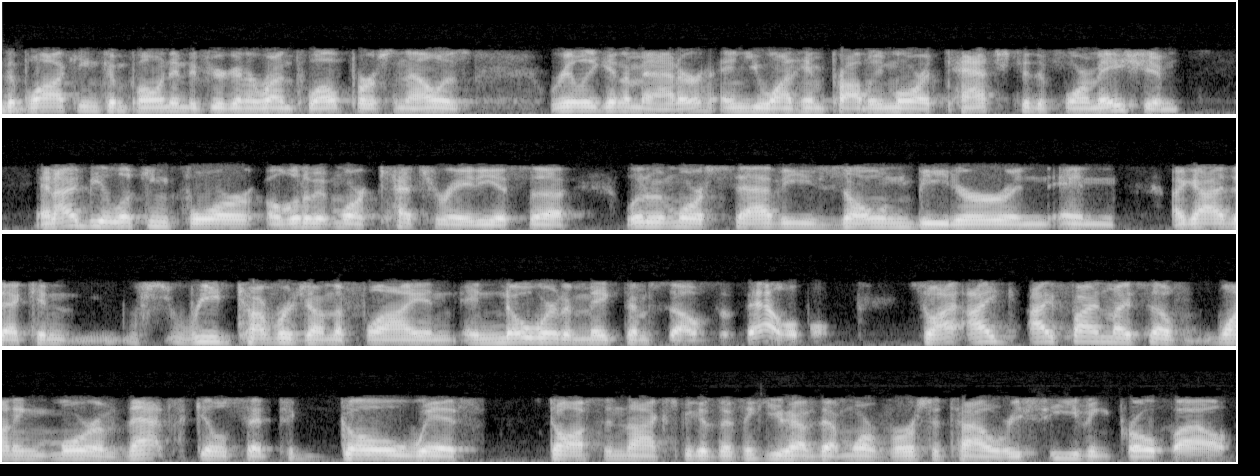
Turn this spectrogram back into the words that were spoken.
the blocking component, if you're going to run 12 personnel, is really going to matter. And you want him probably more attached to the formation. And I'd be looking for a little bit more catch radius, a little bit more savvy zone beater and and a guy that can read coverage on the fly and, and know where to make themselves available. So I, I, I find myself wanting more of that skill set to go with Dawson Knox because I think you have that more versatile receiving profile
